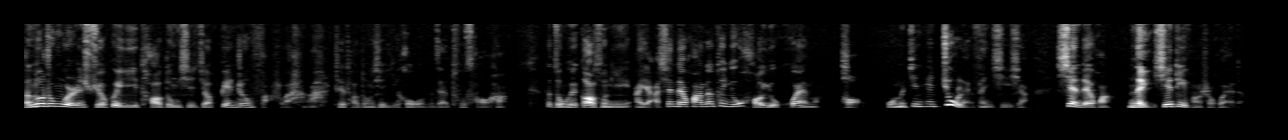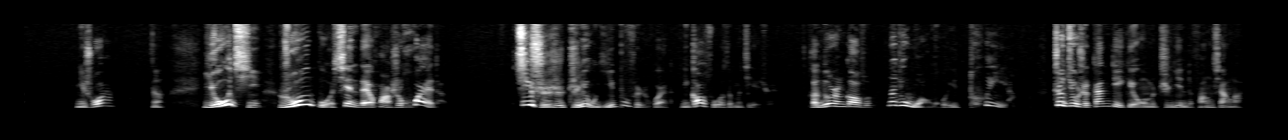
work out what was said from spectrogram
很多中国人学会一套东西叫辩证法了啊，这套东西以后我们再吐槽哈。他总会告诉你：“哎呀，现代化那它有好有坏吗？”好，我们今天就来分析一下现代化哪些地方是坏的。你说啊？啊，尤其如果现代化是坏的，即使是只有一部分是坏的，你告诉我怎么解决？很多人告诉那就往回退呀，这就是甘地给我们指引的方向啊！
